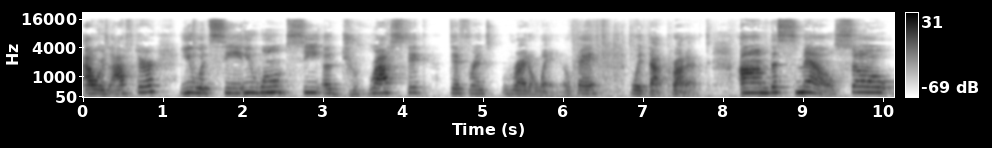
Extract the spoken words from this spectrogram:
hours after you would see you won't see a drastic difference right away, okay, with that product. Um, the smell. So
